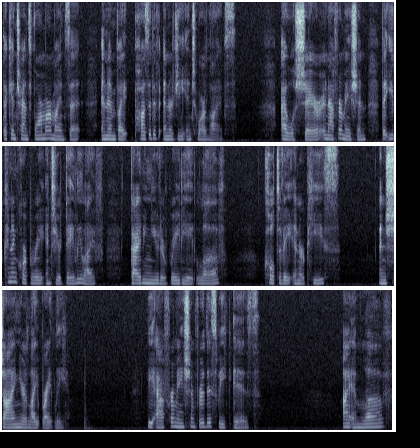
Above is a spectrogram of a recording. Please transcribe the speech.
that can transform our mindset and invite positive energy into our lives. I will share an affirmation that you can incorporate into your daily life, guiding you to radiate love, cultivate inner peace, and shine your light brightly. The affirmation for this week is I am love.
